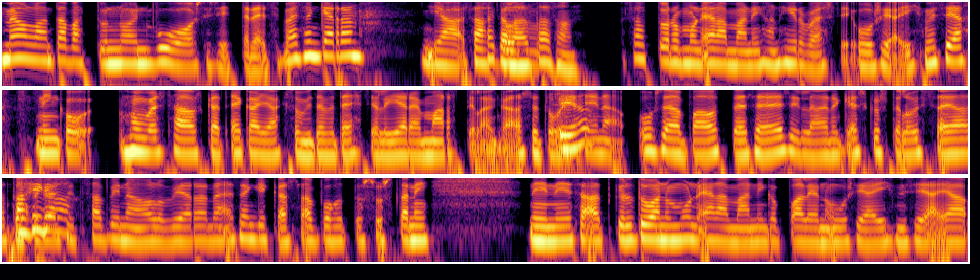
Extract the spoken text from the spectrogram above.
me ollaan tavattu noin vuosi sitten ensimmäisen kerran. Ja Aika lailla tasan sä oot tuonut mun elämään ihan hirveästi uusia ihmisiä. Niin kuin mun mielestä hauska, että eka jakso, mitä me tehtiin, oli Jere Marttilan kanssa. Se tuli Joo. siinä useampaan otteeseen esillä aina keskusteluissa. Ja totta kai sitten Sabina on ollut vieraana ja senkin kanssa on puhuttu susta. Niin, niin, niin sä oot kyllä tuonut mun elämään niin paljon uusia ihmisiä ja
